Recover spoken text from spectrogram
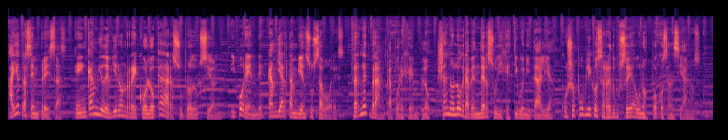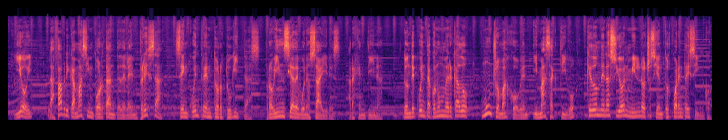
Hay otras empresas que en cambio debieron recolocar su producción y por ende cambiar también sus sabores. Fernet Branca, por ejemplo, ya no logra vender su digestivo en Italia, cuyo público se reduce a unos pocos ancianos. Y hoy, la fábrica más importante de la empresa se encuentra en Tortuguitas, provincia de Buenos Aires, Argentina, donde cuenta con un mercado mucho más joven y más activo que donde nació en 1845.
